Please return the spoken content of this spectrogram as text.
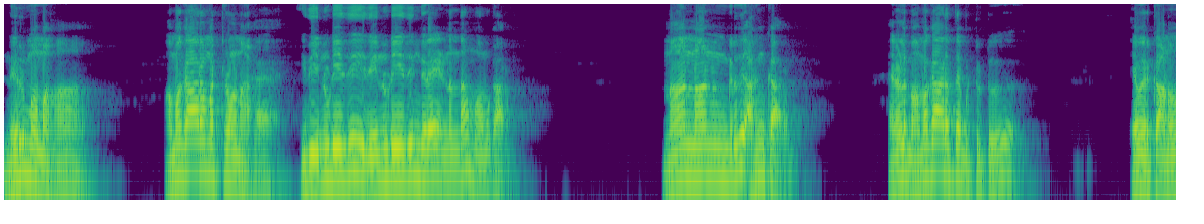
நிர்மமகா மமகாரமற்றவனாக. இது என்னுடையது இது என்னுடையதுங்கிற எண்ணம் தான் மமகாரம். நான் நான்ங்கிறது அகங்காரம். அதனால் மமகாரத்தை விட்டுட்டு எவன் இருக்கானோ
